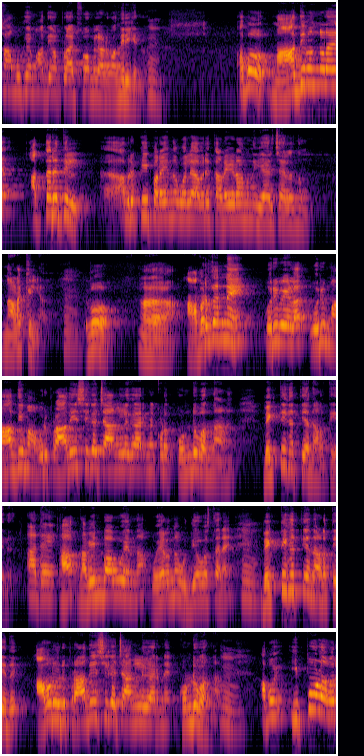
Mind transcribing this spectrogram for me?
സാമൂഹ്യ മാധ്യമ പ്ലാറ്റ്ഫോമിലാണ് വന്നിരിക്കുന്നത്. അപ്പോ അപ്പോൾ മാധ്യമങ്ങളെ അത്തരത്തിൽ അവർക്ക് ഈ പറയുന്ന പോലെ അവർ തടയിടാമെന്ന് വിചാരിച്ചാലൊന്നും നടക്കില്ല. ഇപ്പോൾ അവർ തന്നെ ഒരു വേള ഒരു മാധ്യമ ഒരു പ്രാദേശിക ചാനലുകാരനെ കൂടെ കൊണ്ടുവന്നാണ് വ്യക്തിഹത്യ നടത്തിയത്. ആ നവീൻ ബാബു എന്ന ഉയർന്ന ഉദ്യോഗസ്ഥനെ വ്യക്തിഹത്യ നടത്തിയത് അവർ ഒരു പ്രാദേശിക ചാനലുകാരനെ കൊണ്ടുവന്നാണ്. അപ്പോൾ ഇപ്പോൾ അവർ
